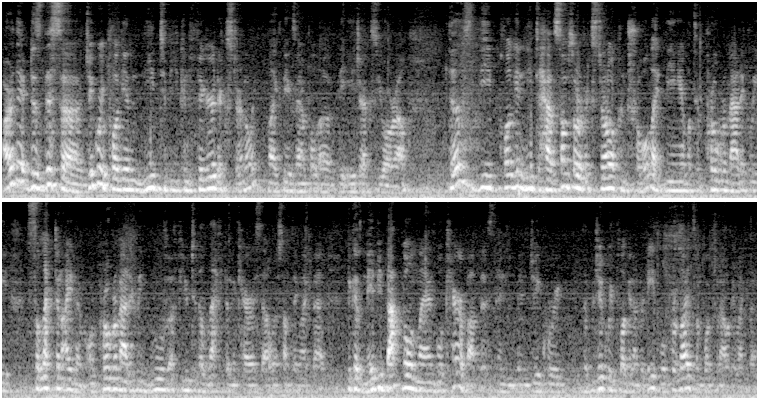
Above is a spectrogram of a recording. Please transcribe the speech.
are there, does this uh, jQuery plugin need to be configured externally, like the example of the Ajax URL? Does the plugin need to have some sort of external control, like being able to programmatically select an item or programmatically move a few to the left in the carousel or something like that? Because maybe Backbone Land will care about this, and, and jQuery, the jQuery plugin underneath will provide some functionality like that.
